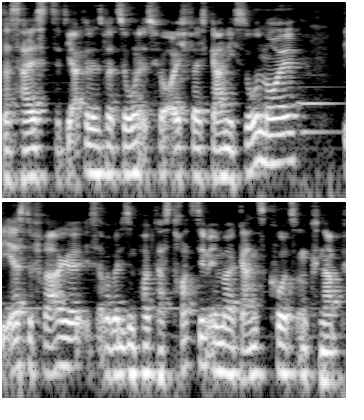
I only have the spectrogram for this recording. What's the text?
Das heißt, die aktuelle Situation ist für euch vielleicht gar nicht so neu. Die erste Frage ist aber bei diesem Podcast trotzdem immer ganz kurz und knapp,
